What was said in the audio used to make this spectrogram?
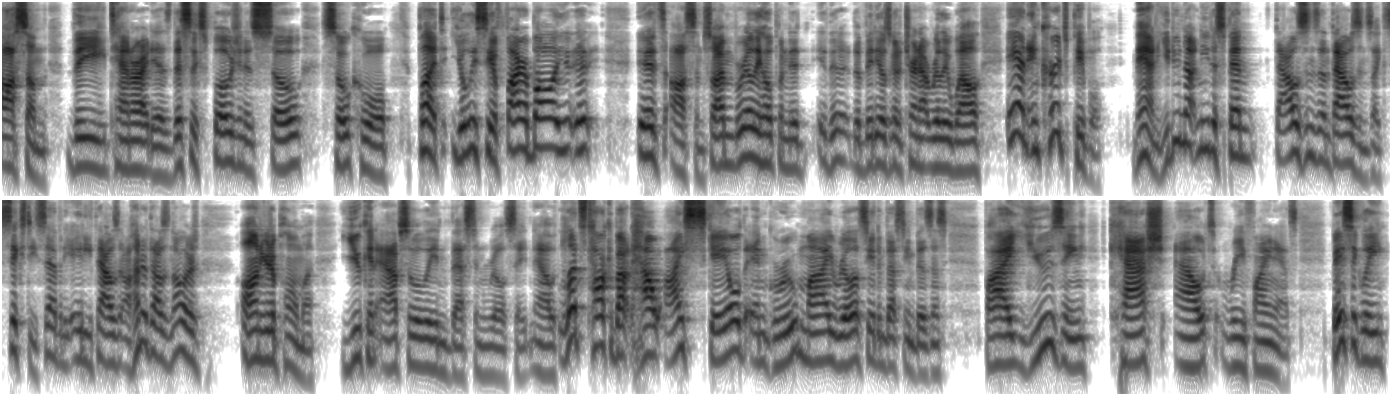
awesome the tannerite is. This explosion is so, so cool. But you only see a fireball. It, it's awesome. So I'm really hoping that the, the video is going to turn out really well and encourage people. Man, you do not need to spend thousands and thousands, like 60, 70, 80,000, $100,000 on your diploma, you can absolutely invest in real estate. Now, let's talk about how I scaled and grew my real estate investing business by using cash out refinance. Basically,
